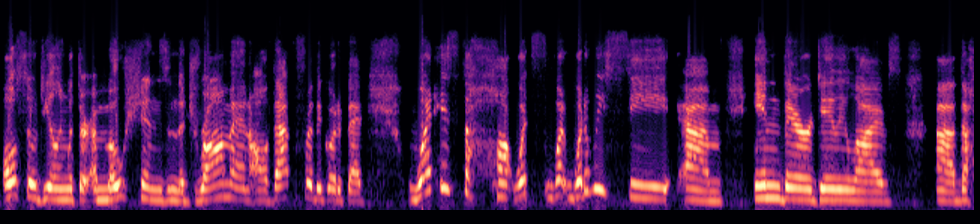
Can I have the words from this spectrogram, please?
also dealing with their emotions and the drama and all that before they go to bed. What is the hot? What's what? What do we see um, in their daily lives? Uh, the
